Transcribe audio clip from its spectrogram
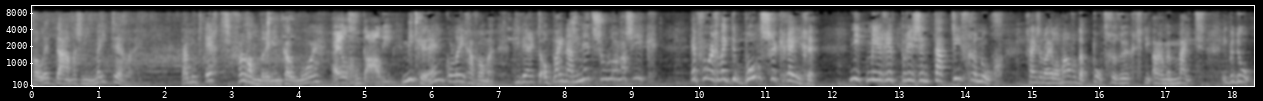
toiletdames niet meetellen. Daar moet echt verandering in komen hoor. Heel goed, Ali. Mieke, hè, een collega van me, die werkte al bijna net zo lang als ik. Heb vorige week de bons gekregen. Niet meer representatief genoeg. Zijn ze nou helemaal van de pot gerukt, die arme meid. Ik bedoel,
